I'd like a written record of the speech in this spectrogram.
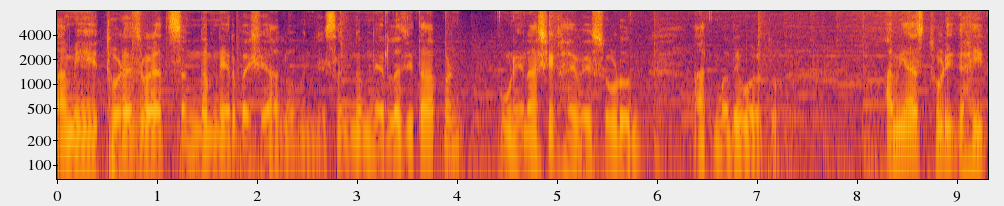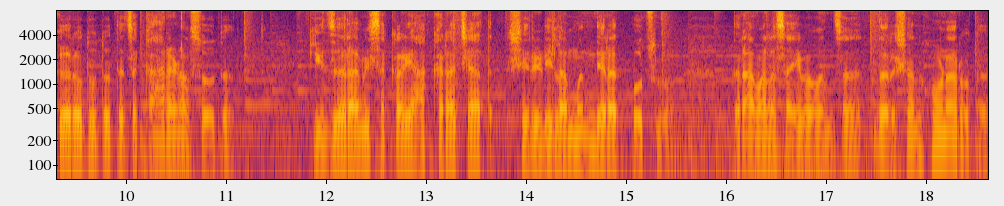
आम्ही थोड्याच वेळात संगमनेरपाशी आलो. म्हणजे संगमनेरला जिथं आपण पुणे नाशिक हायवे सोडून आतमध्ये वळतो. आम्ही आज थोडी घाई करत होतो. त्याचं कारण असं होतं की जर आम्ही सकाळी अकराच्या आत शिर्डीला मंदिरात पोचलो तर आम्हाला साईबाबांचं दर्शन होणार होतं.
